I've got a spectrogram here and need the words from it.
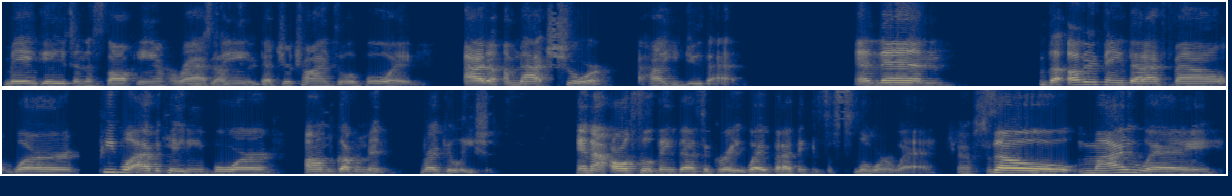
may engage in the stalking and harassing exactly. that you're trying to avoid? I am not sure how you do that. And then the other thing that I found were people advocating for um, government regulations. And I also think that's a great way, but I think it's a slower way. Absolutely. So my way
